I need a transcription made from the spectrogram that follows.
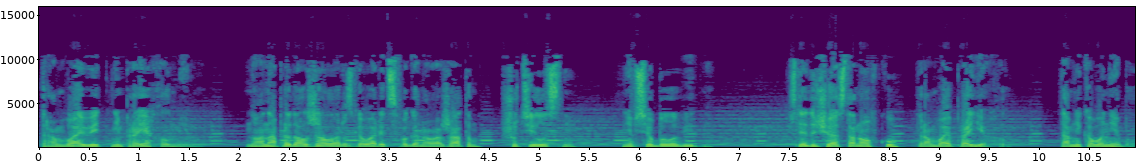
Трамвай ведь не проехал мимо. Но она продолжала разговаривать с вагоновожатым, шутила с ним. Мне все было видно. В следующую остановку трамвай проехал. Там никого не было.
